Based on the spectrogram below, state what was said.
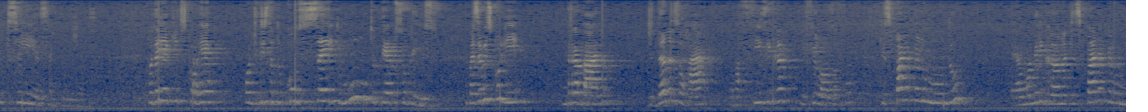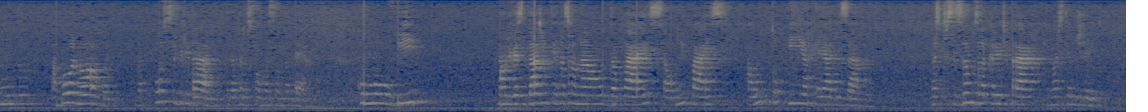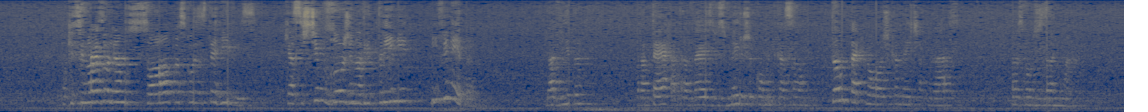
O que seria essa inteligência? Poderia aqui discorrer ponto de vista do conceito muito tempo sobre isso. Mas eu escolhi um trabalho de Dana Zohar, uma física e filósofa, que espalha pelo mundo, é uma americana que espalha pelo mundo a boa nova da possibilidade da transformação da Terra. Como ouvi na Universidade Internacional da Paz, a Unipaz, a utopia realizável. Nós precisamos acreditar que nós temos jeito. Porque se nós olhamos só para as coisas terríveis que assistimos hoje na vitrine infinita da vida, da Terra, através dos meios de comunicação tão tecnologicamente apurados, nós vamos desanimar.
